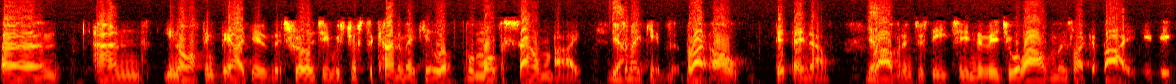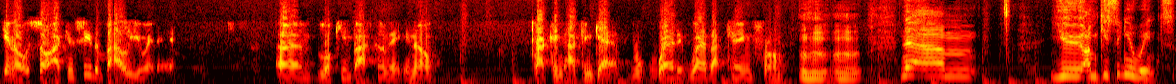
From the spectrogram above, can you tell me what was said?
Um, and you know, I think the idea of the trilogy was just to kind of make it a little more of a soundbite, yeah. to make it like, oh, did they now? Yeah. rather than just each individual album as like a buy. It, it, you know, so I can see the value in it. Um, looking back on it, you know, I can I can get where it, where that came from. Mm-hmm, mm-hmm. Now, um, you, I'm guessing you went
